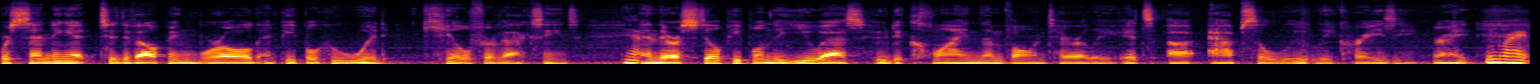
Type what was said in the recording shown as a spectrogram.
we're sending it to developing world and people who would kill for vaccines. Yeah. And there are still people in the U.S. who decline them voluntarily. It's uh, absolutely crazy, right? Right.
